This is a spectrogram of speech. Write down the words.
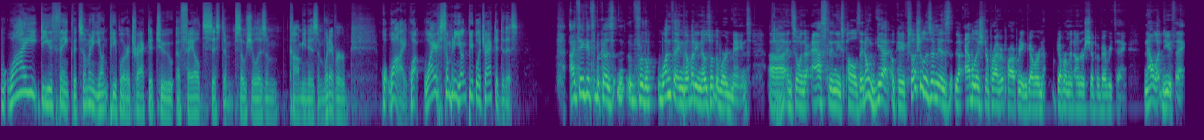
Why do you think that so many young people are attracted to a failed system, socialism, communism, whatever? Why? Why are so many young people attracted to this? I think it's because, for the one thing, nobody knows what the word means. Uh, okay. Uh, and so when they're asked in these polls, they don't get, okay, socialism is the abolition of private property and govern, government ownership of everything. Now, what do you think,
